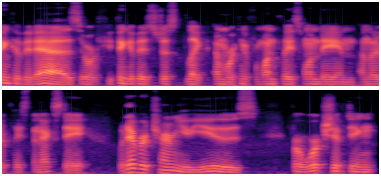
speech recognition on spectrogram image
think of it as, or if you think of it as just like I'm working from one place one day and another place the next day, whatever term you use for work shifting,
